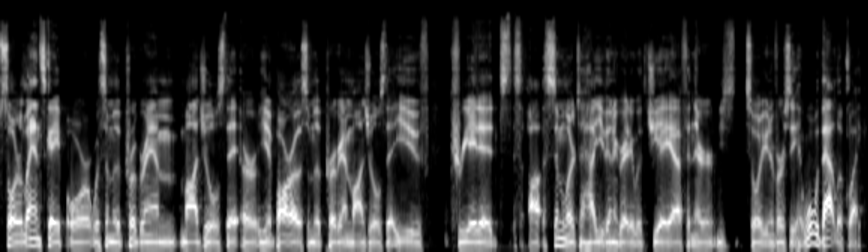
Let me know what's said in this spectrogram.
Solar Landscape or with some of the program modules that, or you know, borrow some of the program modules that you've created uh, similar to how you've integrated with GAF and their Solar University, what would that look like?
